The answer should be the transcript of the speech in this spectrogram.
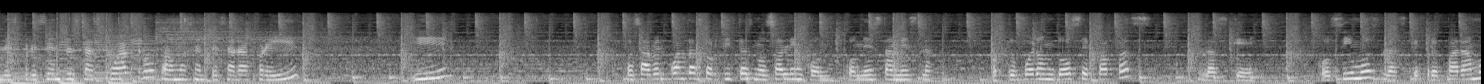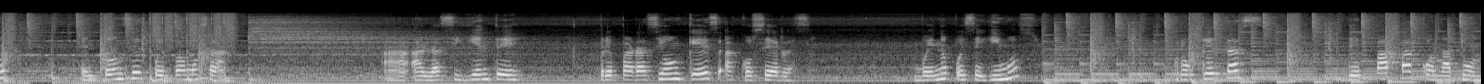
les presento estas cuatro vamos a empezar a freír y pues a ver cuántas tortitas nos salen con, con esta mezcla porque fueron 12 papas las que cocimos las que preparamos. Entonces pues vamos a a, la siguiente preparación que es a cocerlas bueno pues seguimos. Croquetas de papa con atún.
